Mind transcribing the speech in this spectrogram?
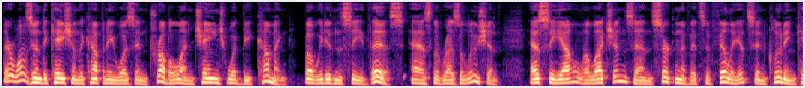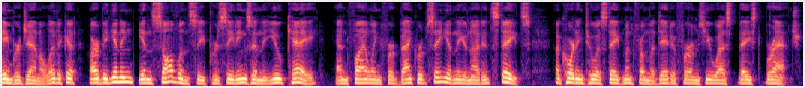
There was indication the company was in trouble and change would be coming, but we didn't see this as the resolution. SCL elections and certain of its affiliates, including Cambridge Analytica, are beginning insolvency proceedings in the UK and filing for bankruptcy in the United States, according to a statement from the data firm's U.S. based branch.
